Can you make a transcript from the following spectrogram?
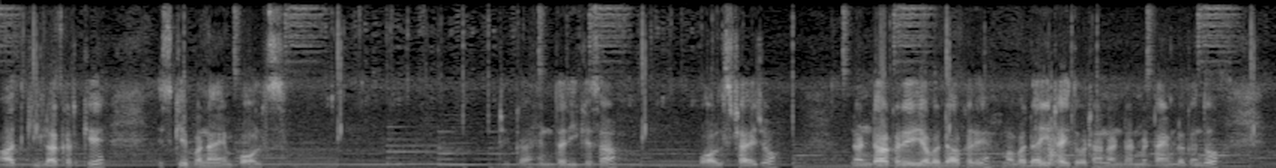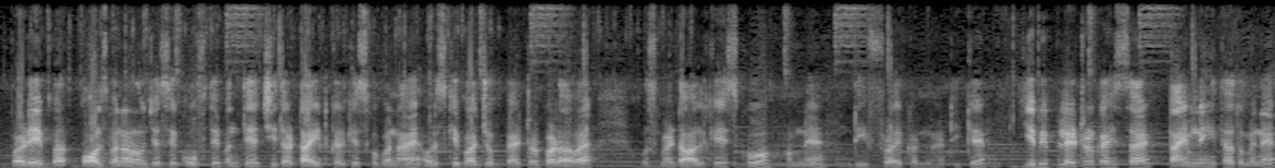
हाथ गीला करके इसके बनाएँ बॉल्स ठीक आहे हिन तरीक़े सां बॉल्स ठाहिजो नंढा करे या वॾा करे, माँ वॾा ही ठाही थो वठां नंढनि में टाइम लगंदो। बड़े बॉल्स बना रहा हूँ, जैसे कोफ्ते बनते हैं, अच्छी तरह टाइट करके इसको बनाएँ, और इसके बाद जो बैटर पड़ा हुआ है, उसमें डाल के इसको हमने डीप फ्राई करना है, ठीक है? ये भी प्लेटर का हिस्सा है टाइम नहीं था तो मैंने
